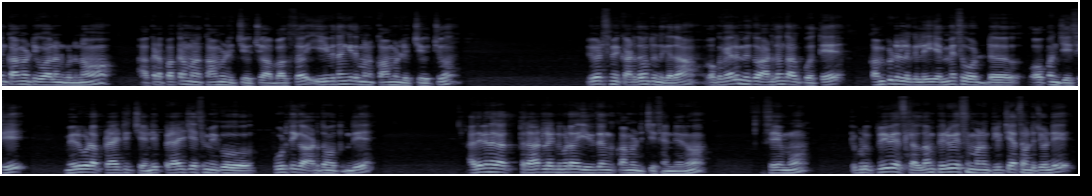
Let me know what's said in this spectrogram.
ఏం కామెంట్ ఇవ్వాలనుకుంటున్నామో అక్కడ పక్కన మనం కామెంట్ ఇచ్చేయచ్చు ఆ బాక్స్లో ఈ విధంగా అయితే మనం కామెంట్లు ఇచ్చేయచ్చు. వ్యూవర్స్ మీకు అర్థమవుతుంది కదా? ఒకవేళ మీకు అర్థం కాకపోతే కంప్యూటర్లోకి వెళ్ళి ఎంఎస్ వర్డ్ ఓపెన్ చేసి మీరు కూడా ప్రాక్టీస్ చేయండి. ప్రాక్టీస్ చేసి మీకు పూర్తిగా అర్థమవుతుంది. అదేవిధంగా థర్డ్ లైన్ కూడా ఈ విధంగా కామెంట్ చేశాను నేను. సేమ్. ఇప్పుడు ప్రీవియస్కి వెళ్దాం. ప్రీవియస్ మనం క్లిక్ చేస్తామంటే చూడండి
